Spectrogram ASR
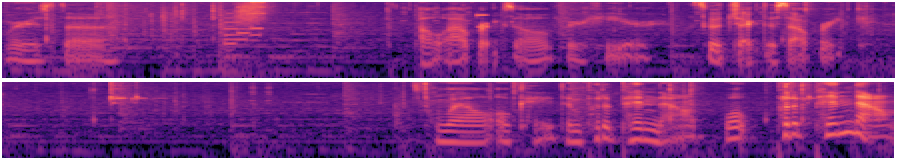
Where is the... Oh, outbreak's over here. Let's go check this outbreak. Well, okay, then put a pin down. Well, put a pin down.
